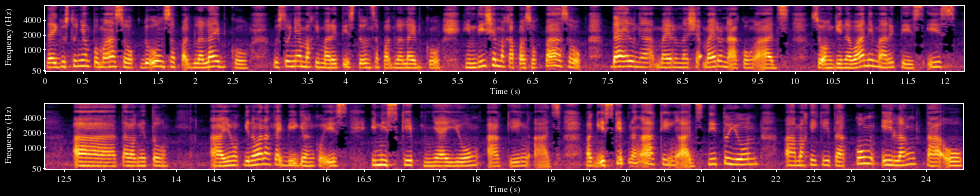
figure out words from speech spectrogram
dahil gusto niyang pumasok doon sa pagla-live ko. Gusto niya makimaritis doon sa pagla-live ko. Hindi siya makapasok-pasok dahil nga mayroon na siya mayroon na akong ads. So ang ginawa ni Marites is uh, tawag nito uh, yung ginawa ng kaibigan ko is iniskip niya yung aking ads. Pag skip ng aking ads, dito yun uh, makikita kung ilang tao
